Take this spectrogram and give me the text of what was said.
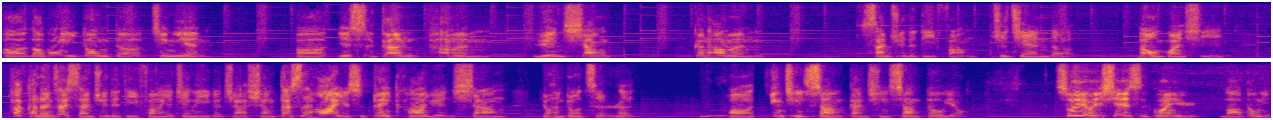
呃，劳工移动的经验呃，也是跟他们。原乡跟他们散居的地方之间的那种关系，他可能在散居的地方也建立一个家乡，但是他也是对他原乡有很多责任，嗯。啊，经济上、感情上都有，所以有一些是关于劳动移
